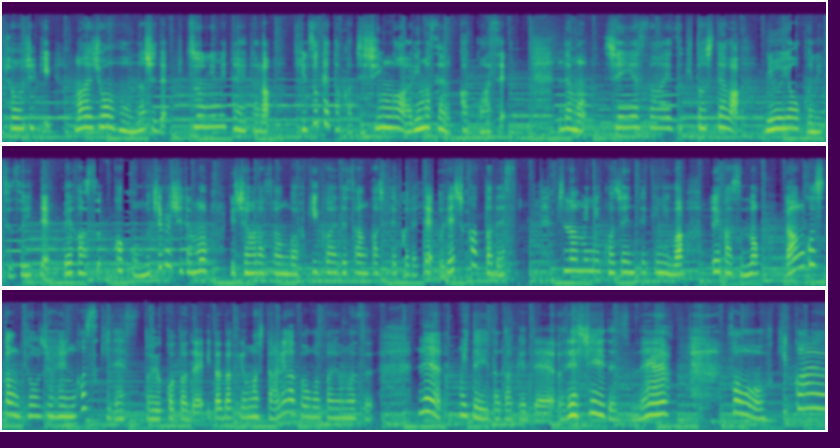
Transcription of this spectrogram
正直、前情報なしで普通に見ていたら気づけたか自信がありません。かっこ汗。でも、CSI 好きとしては、ニューヨークに続いて、ベガス、かっこ無印でも、石原さんが吹き替えで参加してくれて嬉しかったです。ちなみに個人的には、ベガスのラングストン教授編が好きです。ということで、いただきました。ありがとうございます。ね見ていただけて嬉しいですね。そう、吹き替え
